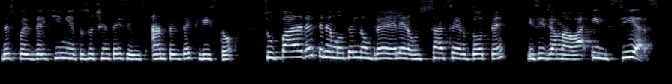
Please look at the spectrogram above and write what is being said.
después del 586 antes de Cristo. Su padre, tenemos el nombre de él, era un sacerdote y se llamaba Ilcías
